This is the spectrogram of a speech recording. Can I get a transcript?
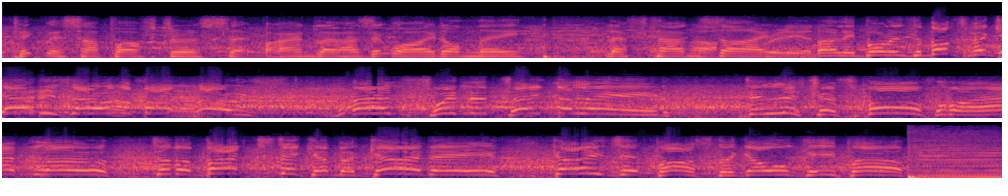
pick this up after a slip. Iandolo has it wide on the left-hand Oh, side. brilliant. Early ball into the box. McKirdy's there on the back post, and Swindon take the lead. Delicious ball from Iandolo to the back stick of McKirdy, guides it past the goalkeeper.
